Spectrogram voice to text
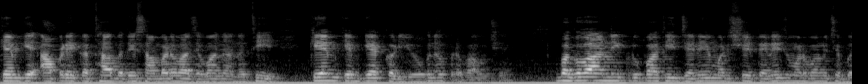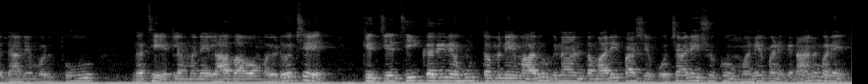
કેમ કે આપણે કથા બધે સાંભળવા જવાના નથી, કેમ કેમ કે આ કળિયોગનો પ્રભાવ છે. ભગવાનની કૃપાથી જેને મળશે તેને જ મળવાનું છે, બધાને મળતું નથી. એટલે મને લાભ આવો મળ્યો છે કે જેથી કરીને હું તમને મારું જ્ઞાન તમારી પાસે પહોંચાડી શકું. મને પણ જ્ઞાન મળે.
